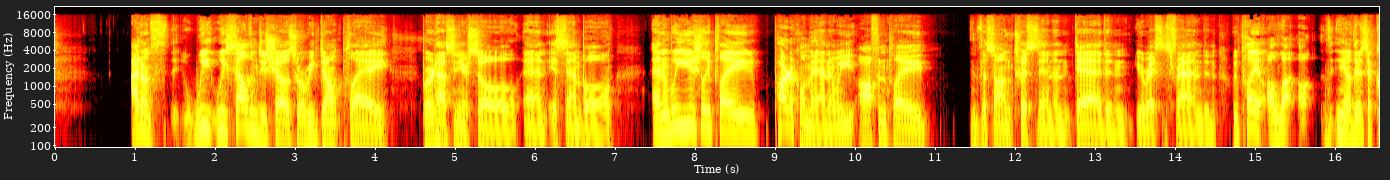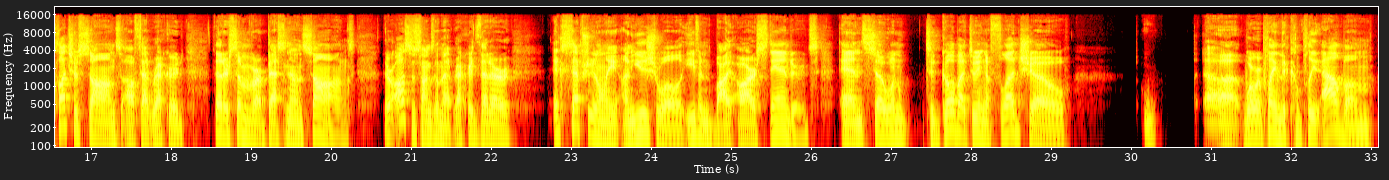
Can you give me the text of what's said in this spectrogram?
I don't we we seldom do shows where we don't play Birdhouse in Your Soul and Istanbul and we usually play Particle Man and we often play the song Twistin' and Dead and Your Racist Friend. And we play a lot, you know, there's a clutch of songs off that record that are some of our best known songs. There are also songs on that record that are exceptionally unusual, even by our standards. And so when to go about doing a flood show uh, where we're playing the complete album,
